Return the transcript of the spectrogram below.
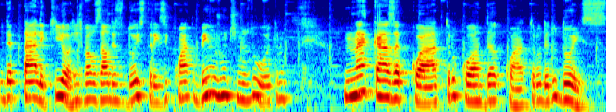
o detalhe aqui, ó, a gente vai usar o dedo 2, 3 e 4 bem juntinhos do outro. Na casa 4, corda 4, dedo 2.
